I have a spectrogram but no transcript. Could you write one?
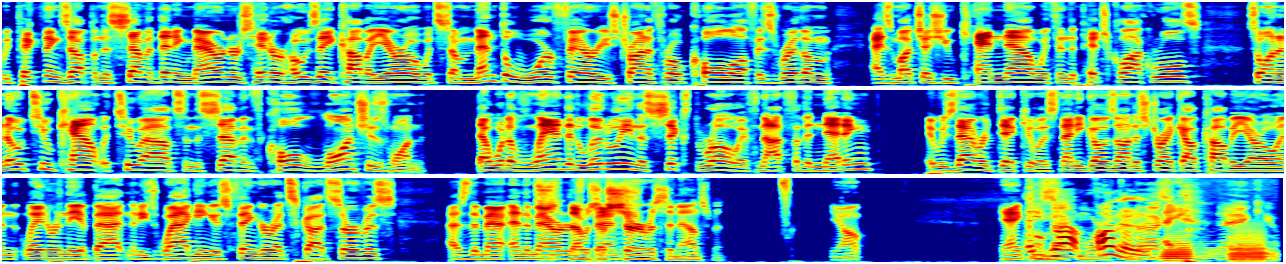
We pick things up in the seventh inning. Mariners hitter Jose Caballero with some mental warfare. He's trying to throw Cole off his rhythm as much as you can now within the pitch clock rules. So on an 0-2 count with two outs in the seventh, Cole launches one that would have landed literally in the sixth row if not for the netting. It was that ridiculous. Then he goes on to strike out Caballero and later in the at bat, and then he's wagging his finger at Scott Servais as the Mar- and the Mariners. That was bench. a service announcement. Yep. Yankees. It's not more funny. Thank you.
